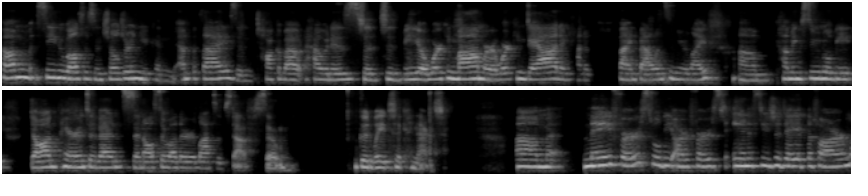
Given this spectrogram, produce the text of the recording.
come see who else is in children. You can empathize and talk about how it is to, to be a working mom or a working dad and kind of find balance in your life. Um, coming soon will be dog parent events and also other lots of stuff. So good way to connect. Um, May 1st will be our first anesthesia day at the farm.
